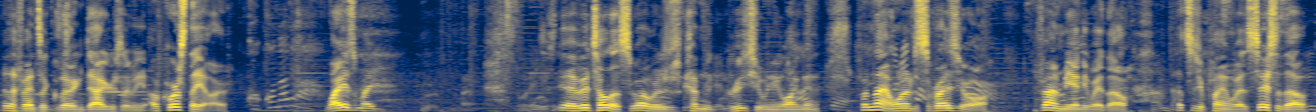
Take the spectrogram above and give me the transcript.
The fans are glaring daggers at me. Of course they are. Why is my... Yeah, they told us. Well, we just come to greet you when you logged in. From that, I wanted to surprise you all. You found me anyway, though. That's what your plan was. Seriously, though,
